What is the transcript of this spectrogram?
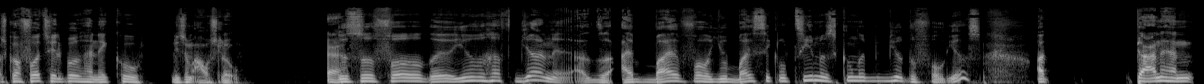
skulle have fået et tilbud, han ikke kunne ligesom afslå. Ja. Så for uh, you have Bjarne, altså, I buy for you bicycle team is gonna be beautiful, yes. Og Bjarne, han,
